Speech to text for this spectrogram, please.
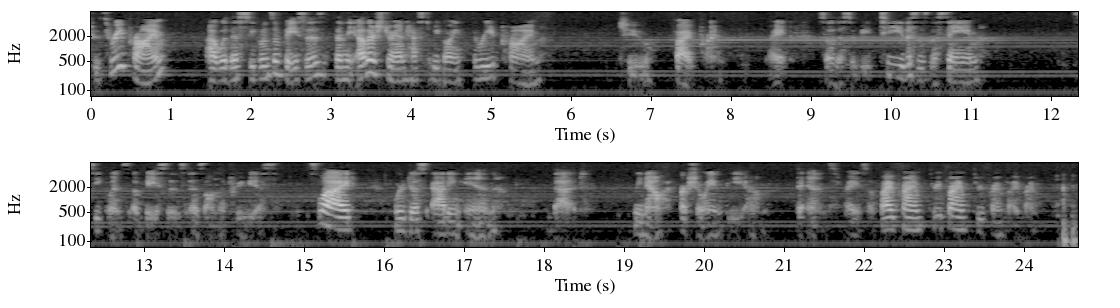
to 3 prime, uh, with this sequence of bases, then the other strand has to be going 3 prime to 5 prime, right? So this would be T. This is the same sequence of bases as on the previous slide. We're just adding in that we now are showing the, um, the ends, right? So 5 prime, 3 prime, 3 prime, 5 prime.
